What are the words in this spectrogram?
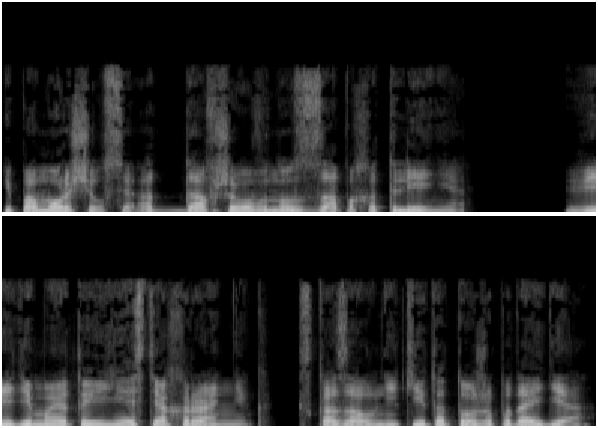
и поморщился от давшего в нос запаха тления. «Видимо, это и есть охранник», — сказал Никита, тоже подойдя.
